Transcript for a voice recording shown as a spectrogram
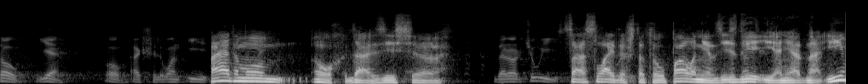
Oh, Поэтому, ох, да, здесь э, со слайда что-то упало. Нет, здесь две «и», а не одна «и».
